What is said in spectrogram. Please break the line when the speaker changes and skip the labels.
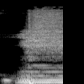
Yeah. Mm-hmm.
